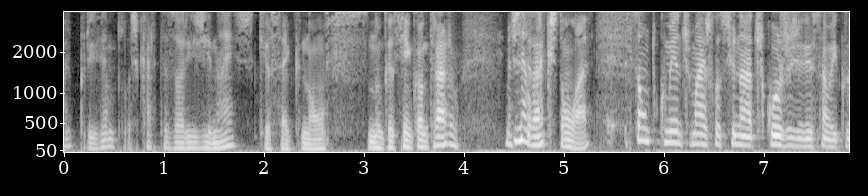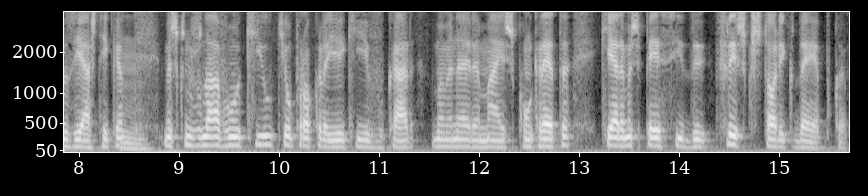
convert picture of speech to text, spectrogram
Olha, por exemplo, as cartas originais, que eu sei que não se, nunca se encontraram, mas não. será que estão lá? São documentos mais relacionados com a jurisdição eclesiástica, hum. mas que nos davam aquilo que eu procurei aqui evocar de uma maneira mais concreta, que era uma espécie de fresco histórico da época.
